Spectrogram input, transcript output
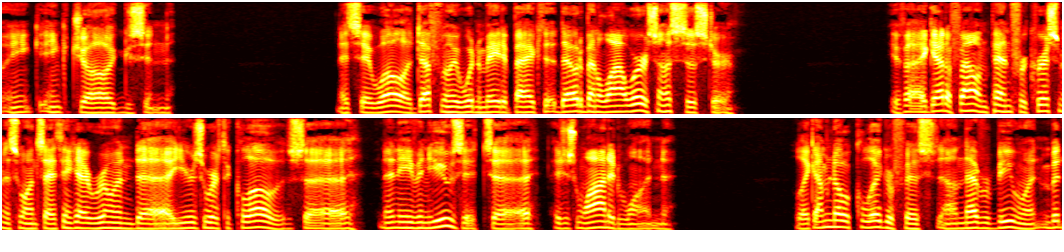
ink, ink jugs. And I'd say, well, I definitely wouldn't have made it back. That would have been a lot worse, huh, sister? If I got a fountain pen for Christmas once, I think I ruined uh, a year's worth of clothes. Uh, didn't even use it. Uh, I just wanted one. Like I'm no calligraphist, I'll never be one. But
